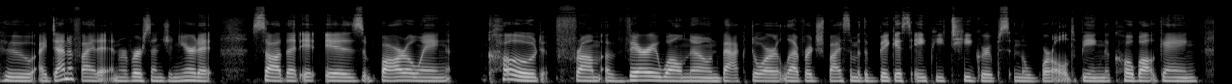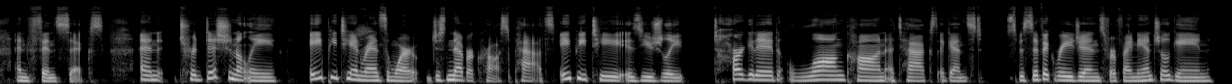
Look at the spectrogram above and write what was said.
who identified it and reverse engineered it saw that it is borrowing code from a very well known backdoor leveraged by some of the biggest APT groups in the world, being the Cobalt Gang and Fin6. And traditionally, APT and ransomware just never cross paths. APT is usually targeted long con attacks against specific regions for financial gain.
